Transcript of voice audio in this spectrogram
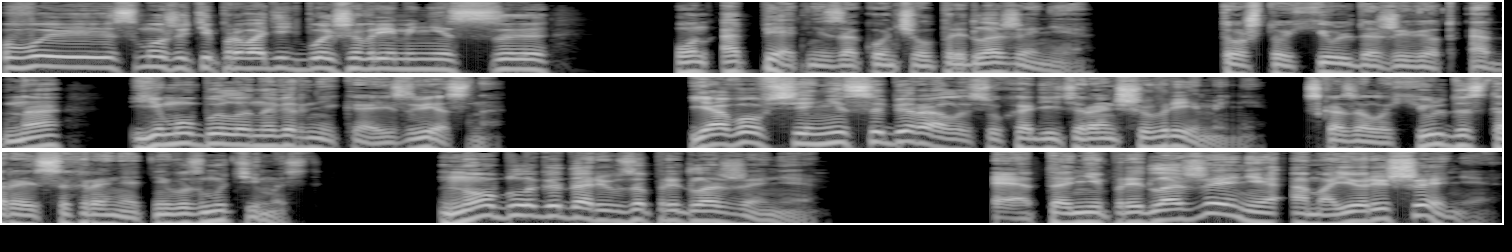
Вы сможете проводить больше времени с... Он опять не закончил предложение. То, что Хюльда живет одна, ему было наверняка известно. «Я вовсе не собиралась уходить раньше времени», сказала Хюльда, стараясь сохранять невозмутимость. «Но благодарю за предложение». «Это не предложение, а мое решение»,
